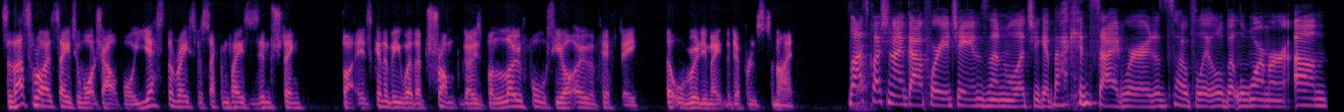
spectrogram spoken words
So that's what I'd say to watch out for. Yes, the race for second place is interesting but it's going to be whether Trump goes below 40 or over 50 that will really make the difference tonight. Last question I've got for you, James, and then we'll let you get back inside where it is hopefully a little bit warmer. Um,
